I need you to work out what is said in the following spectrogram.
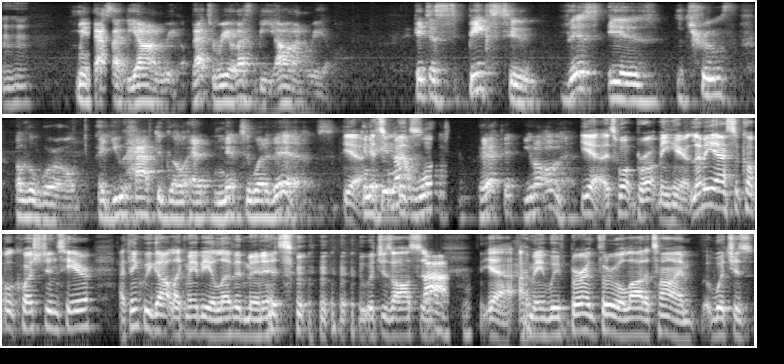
Mm-hmm. I mean, that's like beyond real. That's real. That's beyond real. It just speaks to this is the truth of the world that you have to go admit to what it is. Yeah. And if you're not willing to protect it, you don't own it. Yeah, it's what brought me here. Let me ask a couple of questions here. I think we got like maybe 11 minutes, which is awesome. Wow. Yeah, I mean, we've burned through a lot of time, which is,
